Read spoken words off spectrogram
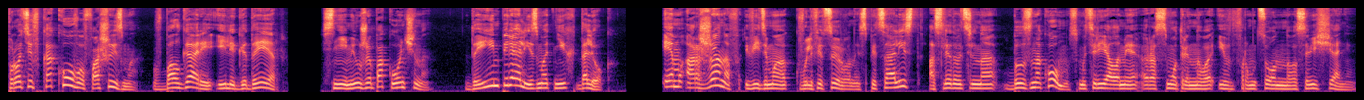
Против какого фашизма? В Болгарии или ГДР? С ними уже покончено. Да и империализм от них далек. М. Аржанов, видимо, квалифицированный специалист, а следовательно, был знаком с материалами рассмотренного информационного совещания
